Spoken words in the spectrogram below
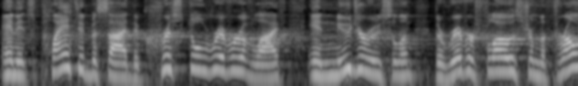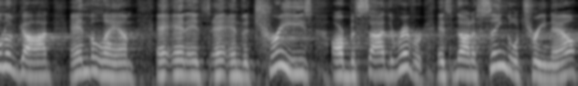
And it's planted beside the crystal river of life in New Jerusalem. The river flows from the throne of God and the Lamb, and, and, and the trees are beside the river. It's not a single tree now,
